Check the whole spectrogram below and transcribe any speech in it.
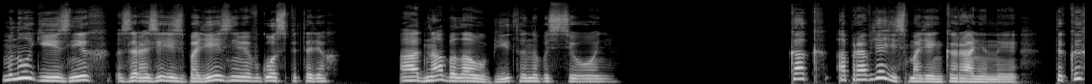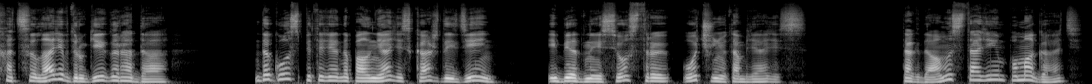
Многие из них заразились болезнями в госпиталях, а одна была убита на бастионе. Как оправлялись маленько раненые, так их отсылали в другие города. Да госпитали наполнялись каждый день, и бедные сестры очень утомлялись. Тогда мы стали им помогать.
